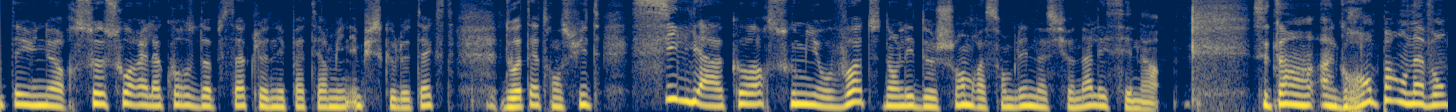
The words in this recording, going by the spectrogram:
21h ce soir et la course d'obstacles n'est pas terminée puisque le texte doit être ensuite, s'il y a accord, soumis au vote dans les deux chambres, Assemblée nationale et Sénat. C'est un, grand pas en avant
